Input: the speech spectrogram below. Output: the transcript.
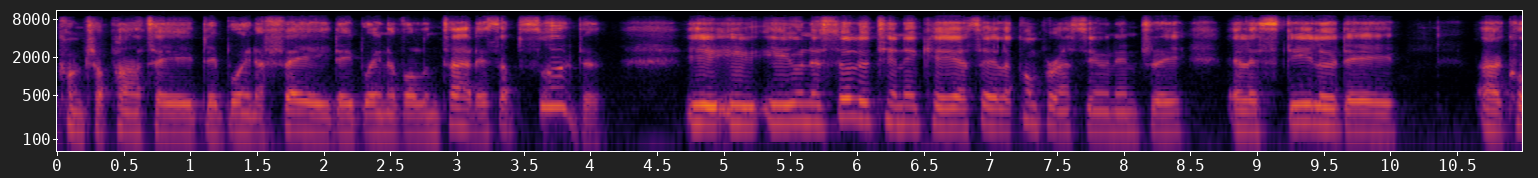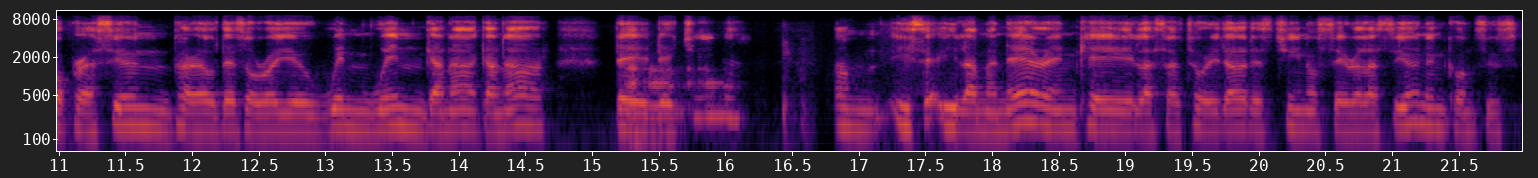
contraparte de buena fe, de buena voluntad. Es absurdo. Y, y, y, uno solo tiene que hacer la comparación entre el estilo de cooperación para el desarrollo win-win, ganar-ganar de, de China Um, y, la manera en que las autoridades chinas se relacionan con sus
